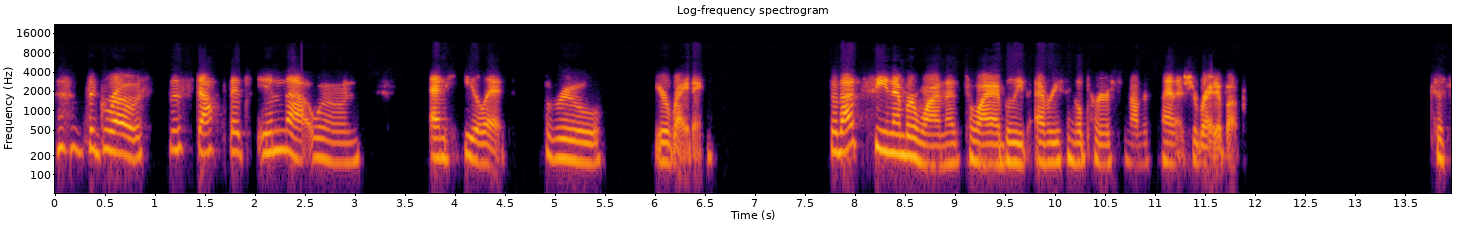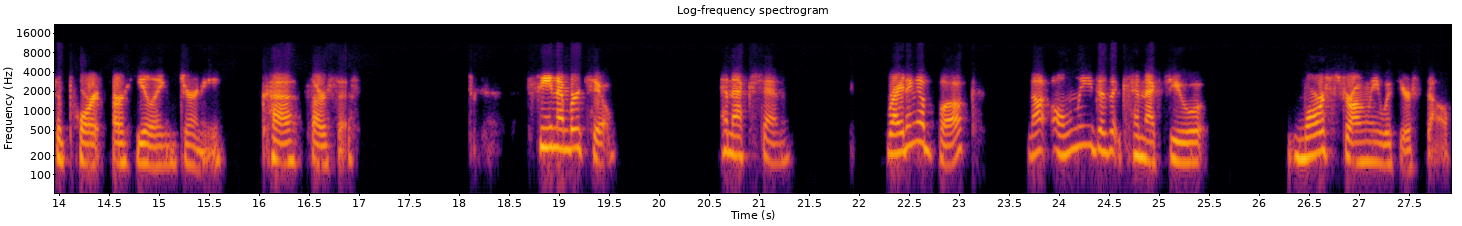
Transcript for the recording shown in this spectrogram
the growth, the stuff that's in that wound and heal it through your writing. So that's C number one as to why I believe every single person on this planet should write a book to support our healing journey, catharsis. C number two, connection. Writing a book, not only does it connect you more strongly with yourself,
